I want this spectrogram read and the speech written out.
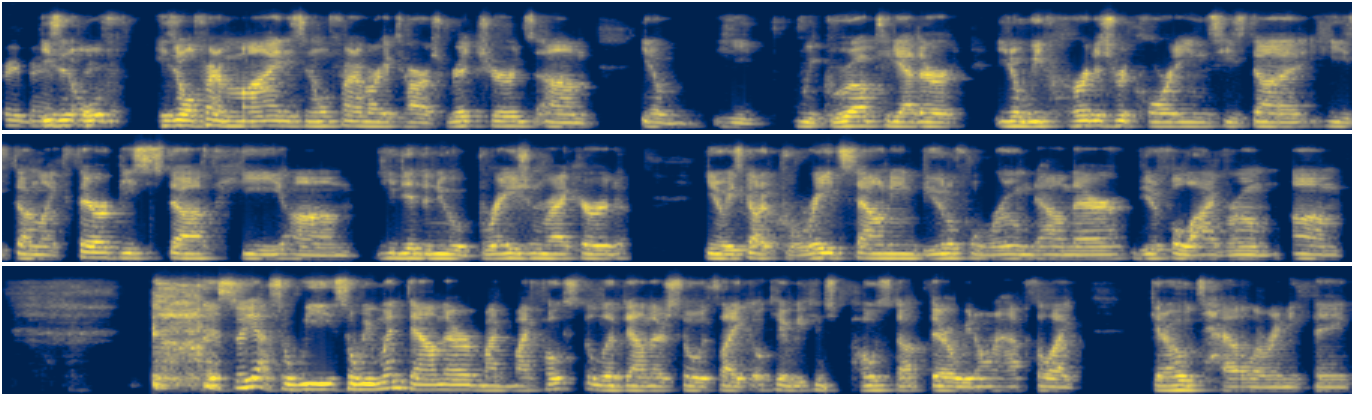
Great band. He's an old he's an old friend of mine. He's an old friend of our guitarist Richards. Um, you know, he we grew up together. You know, we've heard his recordings. He's done he's done like therapy stuff. He um he did the new Abrasion record. You know, he's got a great sounding, beautiful room down there, beautiful live room. Um, so yeah, so we so we went down there. My my folks still live down there, so it's like okay, we can just post up there. We don't have to like get a hotel or anything.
